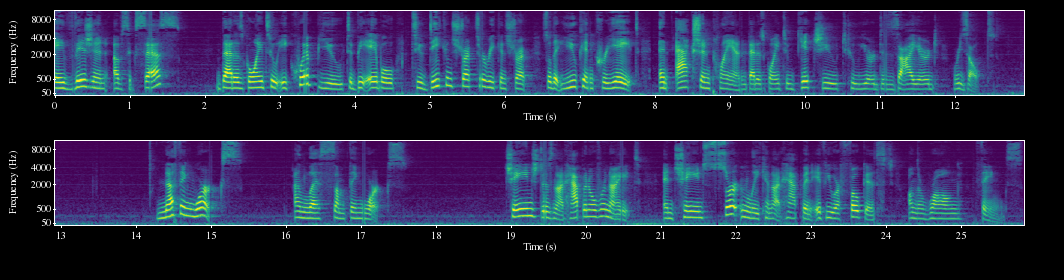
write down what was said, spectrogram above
a vision of success that is going to equip you to be able to deconstruct to reconstruct so that you can create an action plan that is going to get you to your desired result. Nothing works unless something works. Change does not happen overnight, and change certainly cannot happen if you are focused on the wrong things.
